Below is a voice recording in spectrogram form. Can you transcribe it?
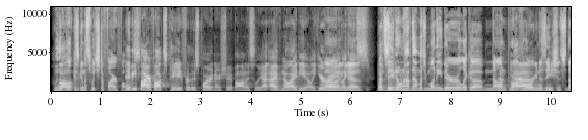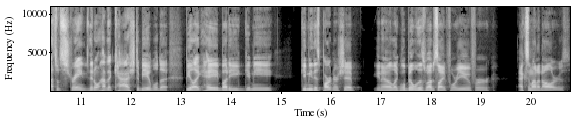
Who the fuck is going to switch to Firefox? maybe Firefox paid for this partnership. Honestly, I, I have no idea. Like you're Oh, right. I Like guess. it's but they don't have that much money. They're like a non-profit Yeah. organization, so that's what's strange. They don't have the cash to be able to be like, "Hey, buddy, give me, give me this partnership." You know, like we'll build this website for you for X amount of dollars.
